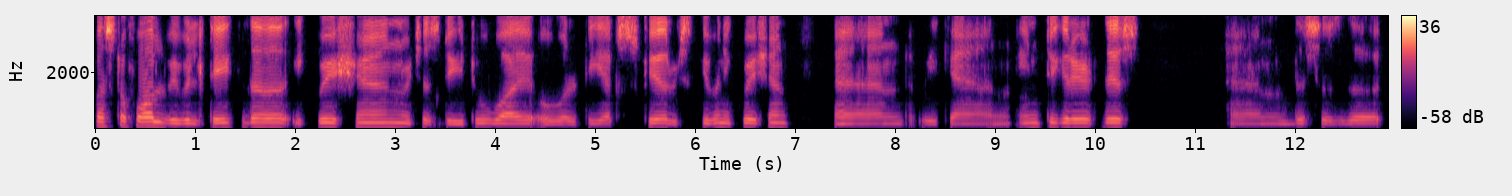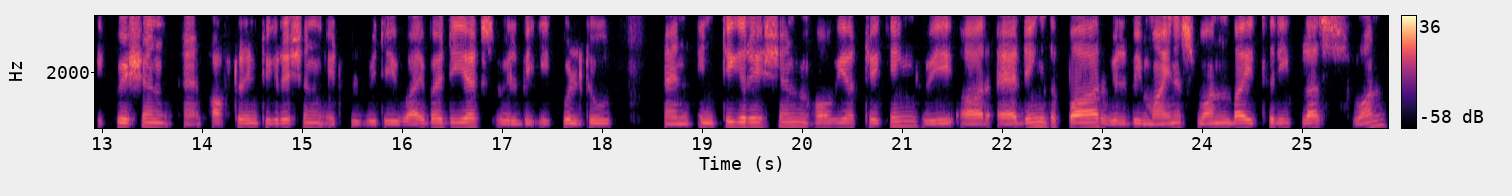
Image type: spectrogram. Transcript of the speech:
first of all we will take the equation which is d2y over dx square which is given equation and we can integrate this and this is the equation and after integration it will be dy by dx will be equal to and integration how we are taking. We are adding the power will be minus 1 by 3 plus 1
